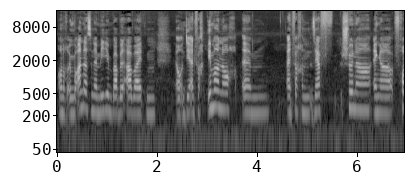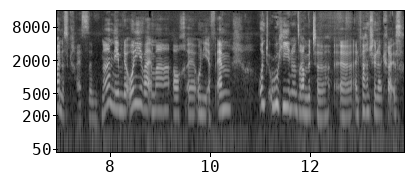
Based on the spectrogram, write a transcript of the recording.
auch noch irgendwo anders in der Medienbubble arbeiten äh, und die einfach immer noch ähm, einfach ein sehr schöner, enger Freundeskreis sind. Ne? Neben der Uni war immer auch äh, Uni FM und UHI in unserer Mitte. Äh, einfach ein schöner Kreis.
